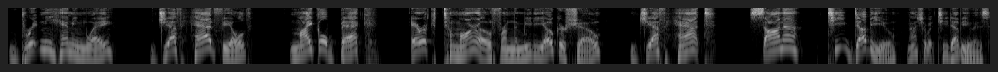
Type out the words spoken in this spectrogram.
Brittany Hemingway, Jeff Hadfield, Michael Beck, Eric Tomorrow from The Mediocre Show, Jeff Hat, Sana TW. Not sure what TW is.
